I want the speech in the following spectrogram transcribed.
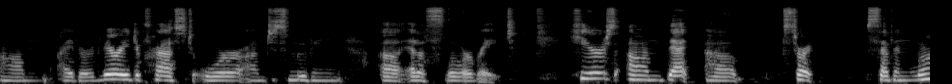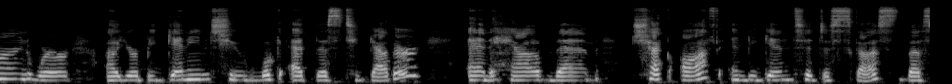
um, either very depressed or um, just moving uh, at a slower rate. Here's um, that uh, Start 7 Learn, where uh, you're beginning to look at this together and have them check off and begin to discuss the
